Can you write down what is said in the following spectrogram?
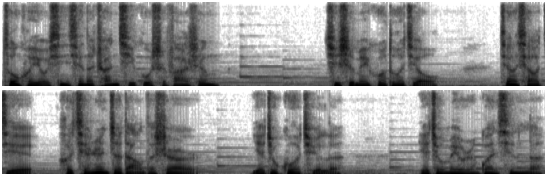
总会有新鲜的传奇故事发生。其实没过多久，江小姐和前任这档子事儿也就过去了，也就没有人关心了。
